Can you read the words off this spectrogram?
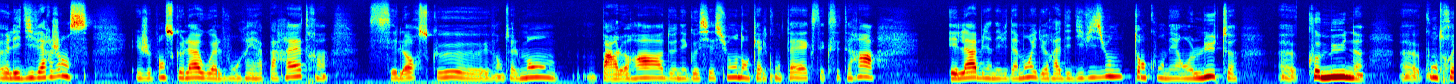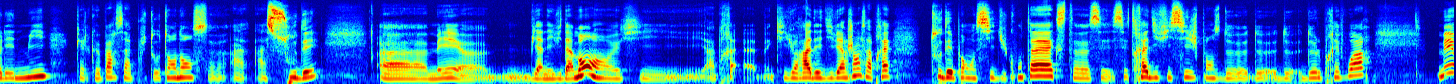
euh, les divergences. Et je pense que là où elles vont réapparaître, c'est lorsque euh, éventuellement on parlera de négociations, dans quel contexte, etc. Et là, bien évidemment, il y aura des divisions. Tant qu'on est en lutte commune contre l'ennemi, quelque part, ça a plutôt tendance à, souder. Mais bien évidemment, qu'il y aura des divergences. Après, tout dépend aussi du contexte. C'est très difficile, je pense, de, le prévoir. Mais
